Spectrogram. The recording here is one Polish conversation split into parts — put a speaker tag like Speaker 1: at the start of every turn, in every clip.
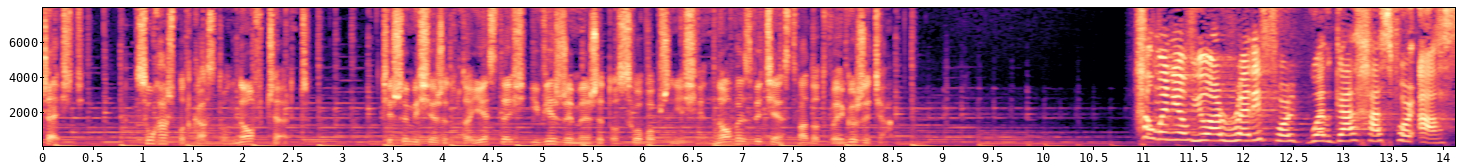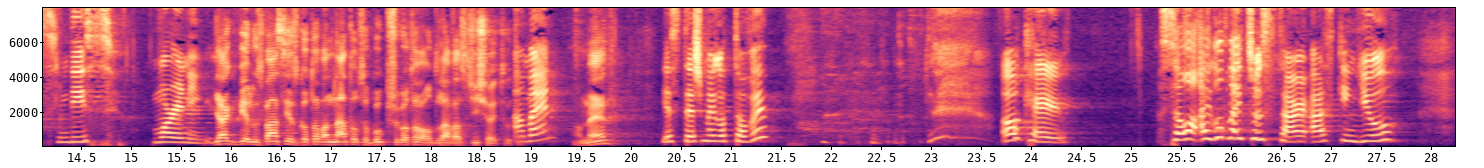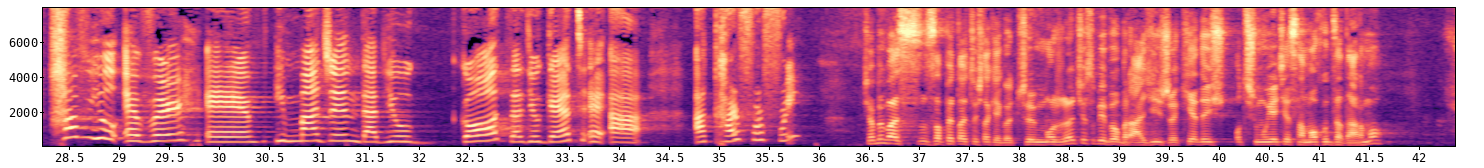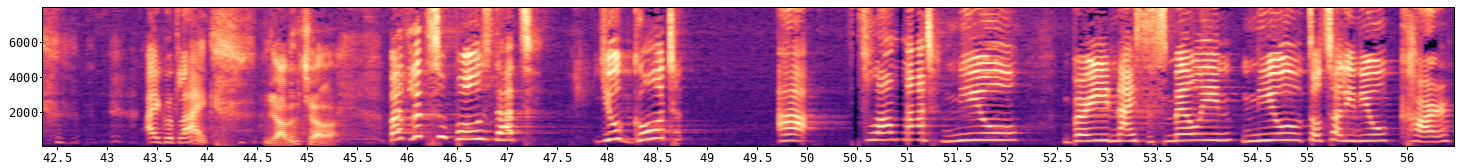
Speaker 1: Cześć. Słuchasz podcastu Now Church. Cieszymy się, że tutaj jesteś i wierzymy, że to słowo przyniesie nowe zwycięstwa do twojego życia.
Speaker 2: How many of you are ready for what God has for us in this morning?
Speaker 3: Jak wielu z Was jest gotowa na to, co Bóg przygotował dla Was dzisiaj tutaj?
Speaker 2: Amen?
Speaker 3: Amen.
Speaker 2: Jesteśmy gotowi? okay. So I would like to start asking you Have you ever uh, imagined that you got, that you get a, a, a car for free?
Speaker 3: Chciałbym Was zapytać coś takiego. Czy możecie sobie wyobrazić, że kiedyś otrzymujecie samochód za darmo?
Speaker 2: I would like.
Speaker 3: Ja bym chciała.
Speaker 2: But let's suppose that you got a flamant, new, very nice smelling, new, totally new car,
